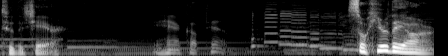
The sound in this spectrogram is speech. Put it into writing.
to the chair. They handcuffed him. So here they are,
